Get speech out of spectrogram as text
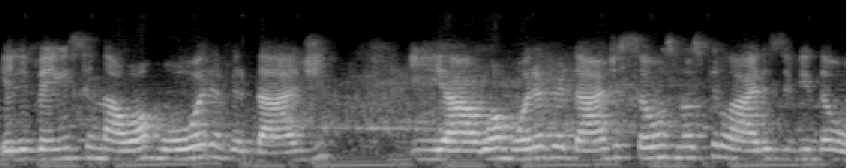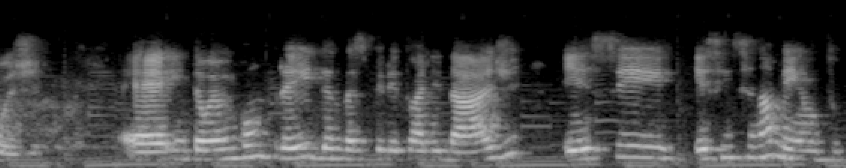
Ele veio ensinar o amor, a verdade. E a, o amor e a verdade são os meus pilares de vida hoje. É, então, eu encontrei dentro da espiritualidade esse, esse ensinamento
